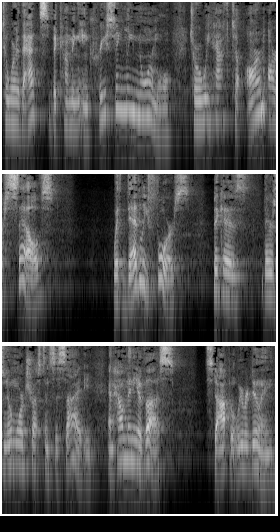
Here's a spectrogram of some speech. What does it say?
to where that's becoming increasingly normal to where we have to arm ourselves with deadly force because there's no more trust in society. And how many of us stopped what we were doing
